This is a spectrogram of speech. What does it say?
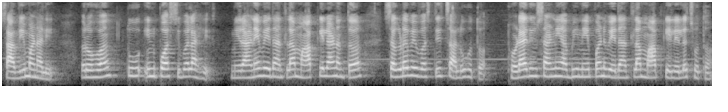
सावी म्हणाली रोहन तू इम्पॉसिबल आहेस मीराने वेदांतला माप केल्यानंतर सगळं व्यवस्थित चालू होतं. थोड्या दिवसांनी अभिने पण वेदांतला माप केलेलंच होतं.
